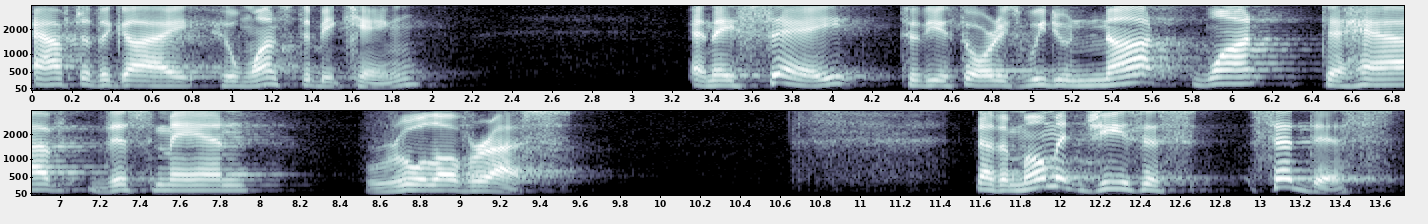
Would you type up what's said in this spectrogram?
after the guy who wants to be king. And they say to the authorities, We do not want to have this man rule over us. Now, the moment Jesus said this,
